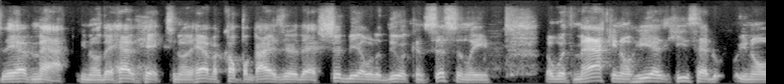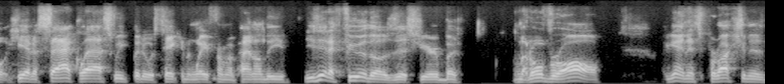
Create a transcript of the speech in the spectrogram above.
they have Mack, you know, they have Hicks, you know, they have a couple guys there that should be able to do it consistently. But with Mack, you know, he had, he's had, you know, he had a sack last week, but it was taken away from a penalty. He's had a few of those this year, but but overall, again, his production is,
